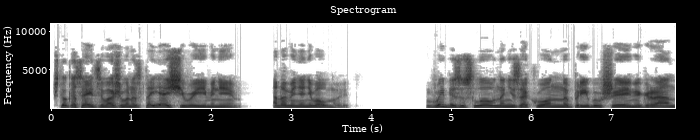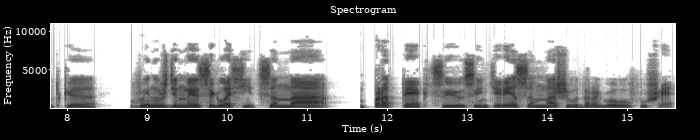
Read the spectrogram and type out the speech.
Что касается вашего настоящего имени, оно меня не волнует. Вы, безусловно, незаконно прибывшая эмигрантка, вынужденная согласиться на протекцию с интересом нашего дорогого Фуше.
